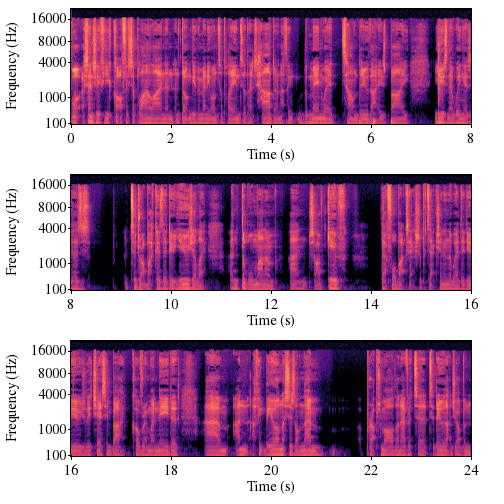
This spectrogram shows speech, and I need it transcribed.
but essentially, if you cut off his supply line and, and don't give him anyone to play into, that's harder. And I think the main way Town do that is by using their wingers as to drop back as they do usually and double man them and sort of give their fullbacks extra protection in the way they do usually, chasing back, covering when needed. Um, and I think the onus is on them perhaps more than ever to to do that job. And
